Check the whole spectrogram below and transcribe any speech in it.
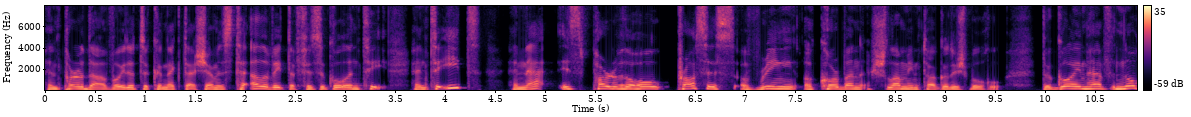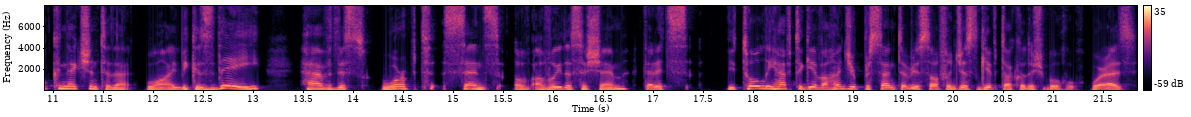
And part of the Avodah to connect to Hashem is to elevate the physical and to, and to eat And that is part of the whole process of bringing a korban shlamim takadosh buchu. The goyim have no connection to that. Why? Because they have this warped sense of avodas Hashem that it's you totally have to give 100% of yourself and just give Takadosh Baruch Whereas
